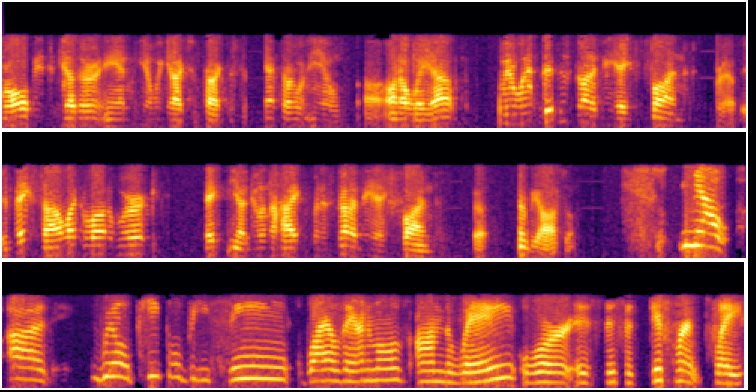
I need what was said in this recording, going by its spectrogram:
we'll all be together, and you know, we can actually practice the dance on, you know, uh, on our way up. I mean, this is going to be a fun trip. It may sound like a lot of work, you know, doing the hike, but it's going to be a fun. It's going to be awesome. Now, uh, will people be seeing wild animals on the way, or is this a different place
